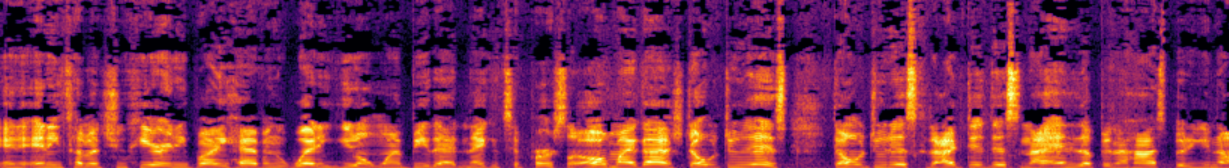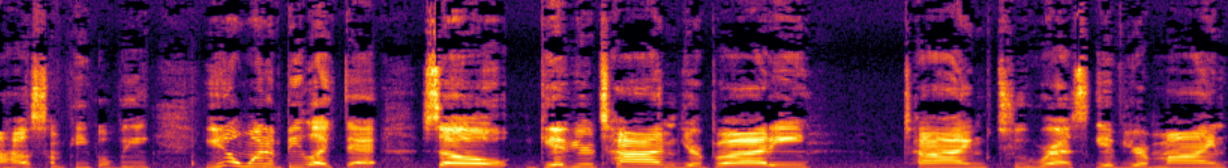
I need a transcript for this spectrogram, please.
And anytime that you hear anybody having a wedding, you don't want to be that negative person. Like, oh my gosh, don't do this, don't do this because I did this and I ended up in the hospital. You know how some people be. You don't want to be like that. So give your time, your body time to rest. Give your mind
